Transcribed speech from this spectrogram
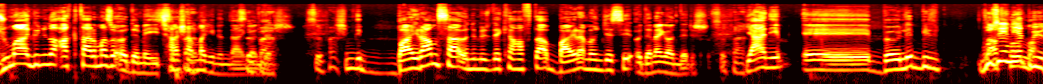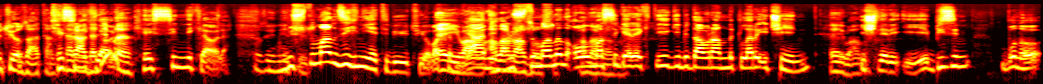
Cuma gününü aktarmaz o ödemeyi. Süper. Çarşamba gününden Süper. gönderir. Süper. Şimdi bayramsa önümüzdeki hafta bayram öncesi ödeme gönderir. Süper. Yani e, böyle bir bu zihniyet büyütüyor zaten Kesinlikle herhalde değil öyle. mi? Kesinlikle öyle. Müslüman büyütüyor. zihniyeti büyütüyor. Bakın Eyvallah, yani Allah Müslümanın razı olması razı gerektiği gibi davrandıkları için Eyvallah. işleri iyi. Bizim bunu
